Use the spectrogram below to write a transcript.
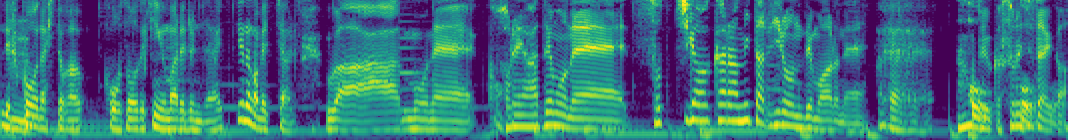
で、不幸な人が構造的に生まれるんじゃないっていうのがめっちゃあるんです。うわーもうね、これはでもね、そっち側から見た理論でもあるね。はいはいはいはい。なんていうか、それ自体が。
